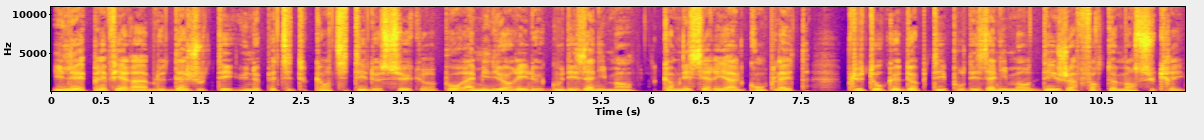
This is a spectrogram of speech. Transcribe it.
il est préférable d'ajouter une petite quantité de sucre pour améliorer le goût des aliments, comme les céréales complètes, plutôt que d'opter pour des aliments déjà fortement sucrés.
